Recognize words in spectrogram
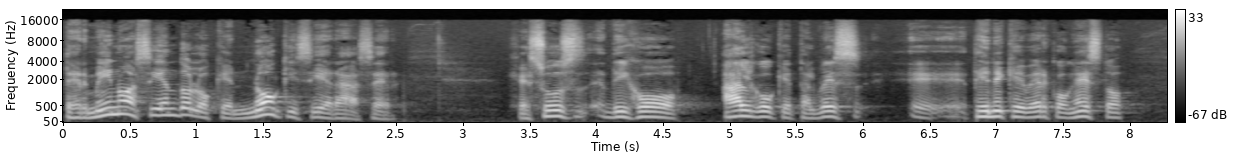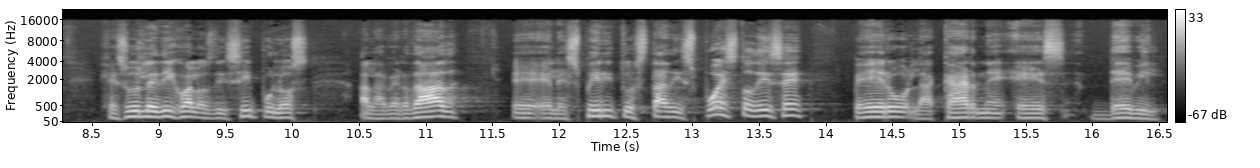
termino haciendo lo que no quisiera hacer. Jesús dijo algo que tal vez eh, tiene que ver con esto. Jesús le dijo a los discípulos, a la verdad, eh, el espíritu está dispuesto, dice, pero la carne es débil.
